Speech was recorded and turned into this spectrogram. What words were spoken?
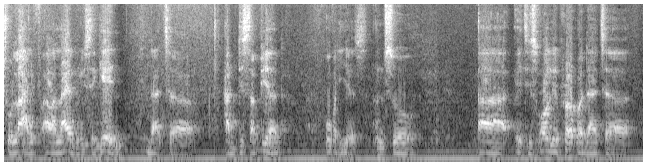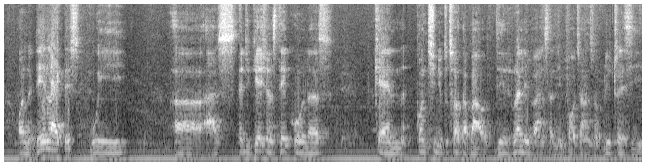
to life our libraries again that uh, had disappeared over the years. And so uh, it is only proper that uh, on a day like this, we, uh, as education stakeholders, can continue to talk about the relevance and importance of literacy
